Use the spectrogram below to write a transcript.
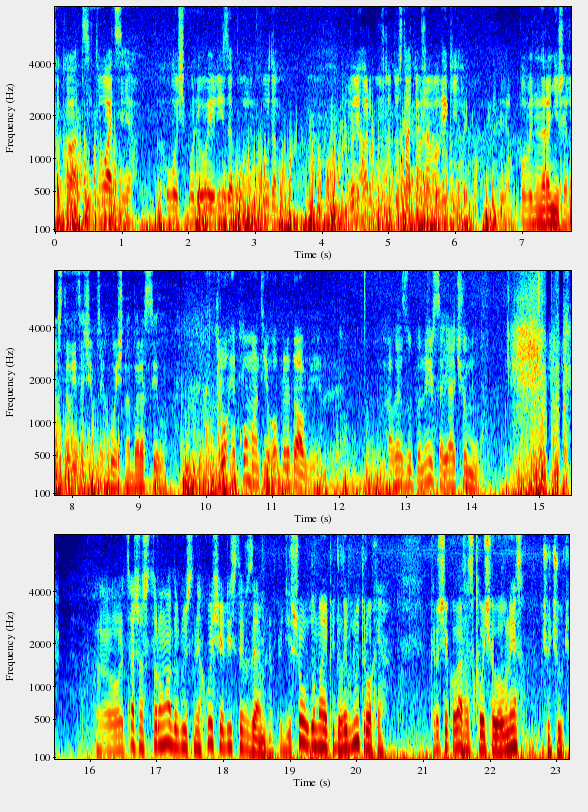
Така ситуація. Хвощ польовий лізе повним ходом. Ну і гарбуз тут достатньо вже великий. Він повинен раніше розстелитися, чим цей хвощ набере силу. Трохи команд його придавлює. Але зупинився я чому? Е, Оця ж сторона, дивлюсь, не хоче лізти в землю. Підійшов, думаю, підглиблю трохи. Коротше, колеса скочило вниз чуть-чуть.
